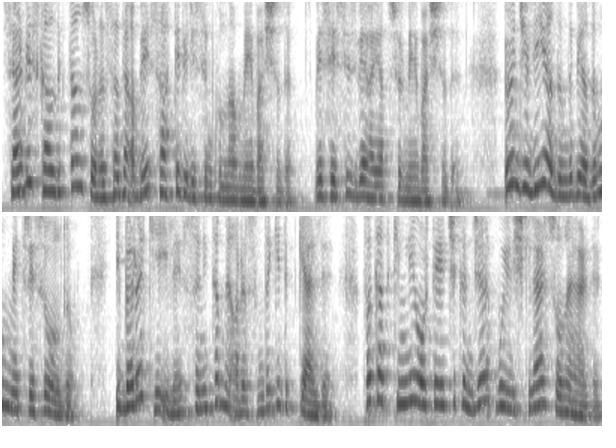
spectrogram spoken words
Serbest kaldıktan sonra Sada Abe sahte bir isim kullanmaya başladı ve sessiz bir hayat sürmeye başladı. Önce V adında bir adamın metresi oldu. Ibaraki ile Sanitame arasında gidip geldi. Fakat kimliği ortaya çıkınca bu ilişkiler sona erdi.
